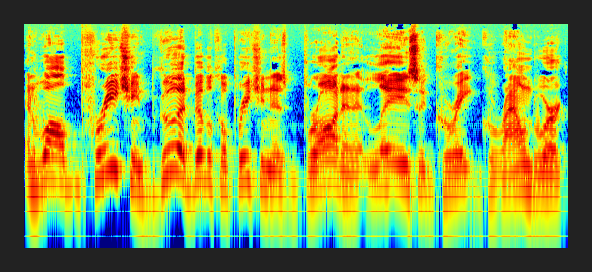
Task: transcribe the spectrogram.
And while preaching, good biblical preaching is broad and it lays a great groundwork,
